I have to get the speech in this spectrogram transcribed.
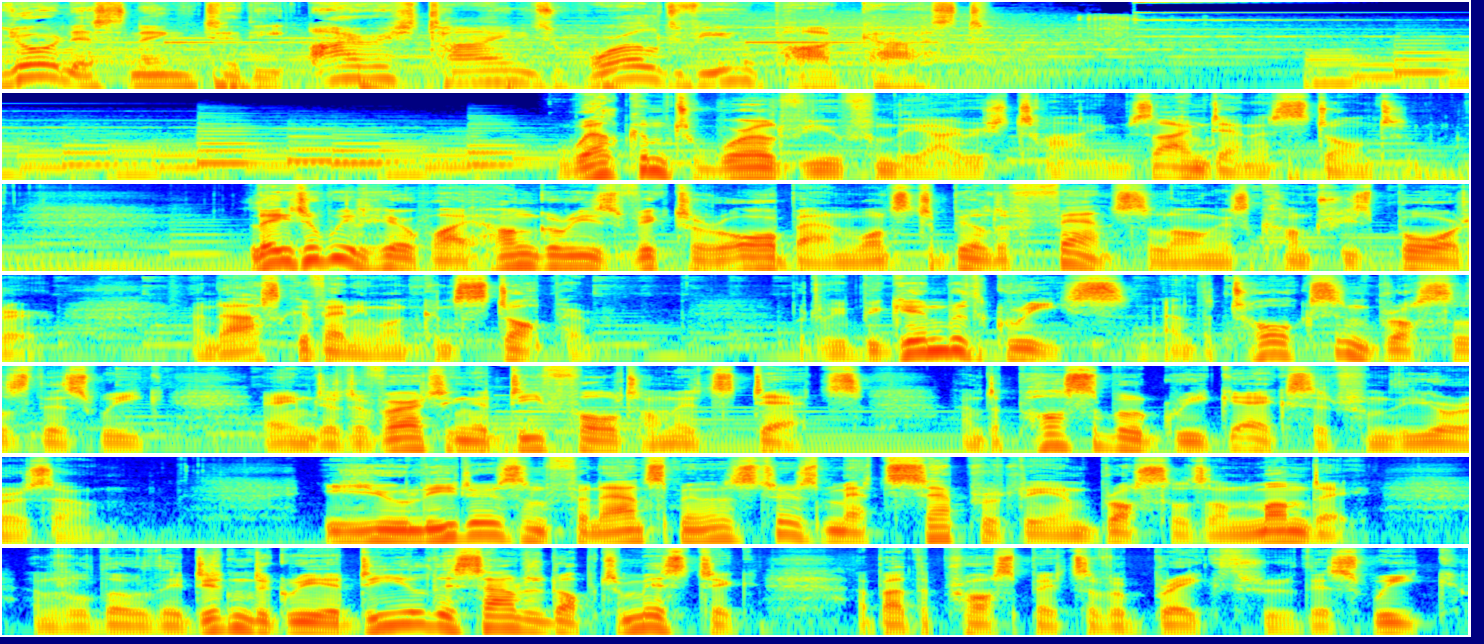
You're listening to the Irish Times Worldview podcast. Welcome to Worldview from the Irish Times. I'm Denis Staunton. Later, we'll hear why Hungary's Viktor Orban wants to build a fence along his country's border and ask if anyone can stop him. But we begin with Greece and the talks in Brussels this week aimed at averting a default on its debts and a possible Greek exit from the Eurozone. EU leaders and finance ministers met separately in Brussels on Monday, and although they didn't agree a deal, they sounded optimistic about the prospects of a breakthrough this week.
